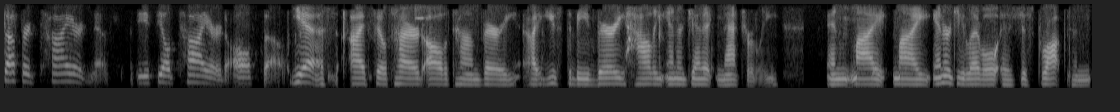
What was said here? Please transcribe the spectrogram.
suffered tiredness? Do you feel tired also? Yes, I feel tired all the time. Very. I used to be very highly energetic naturally, and my my energy level has just dropped to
